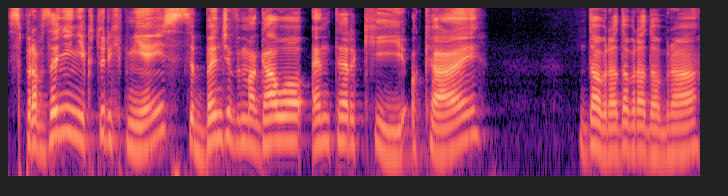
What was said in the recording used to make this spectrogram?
Sprawdzenie niektórych miejsc będzie wymagało Enter Key, okej. Dobra, dobra, dobra.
